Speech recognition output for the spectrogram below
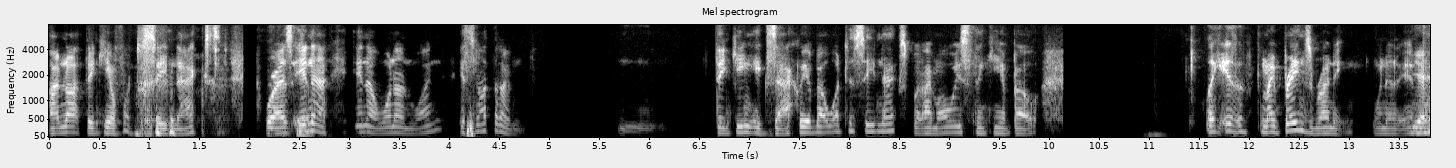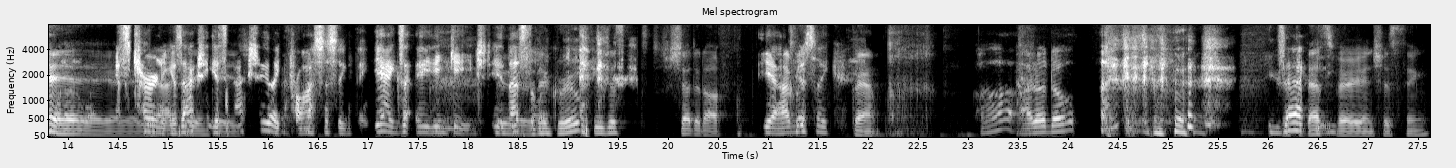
I'm not thinking of what to say next. Whereas in a in a one on one, it's not that I'm thinking exactly about what to say next, but I'm always thinking about like is it, my brain's running when Yeah, yeah, yeah, yeah, It's yeah, turning. It's actually actually it's actually like processing things. Yeah, exactly. Engaged. That's the word. group. You just shut it off. Yeah, I'm click. just like, Bam. huh? I don't know. exactly. That's very interesting.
